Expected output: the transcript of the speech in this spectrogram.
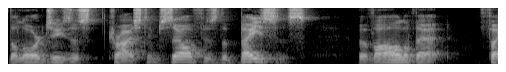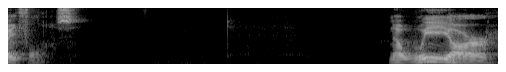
the Lord Jesus Christ Himself is the basis of all of that faithfulness. Now, we are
